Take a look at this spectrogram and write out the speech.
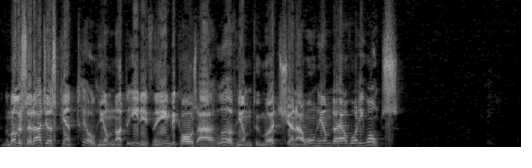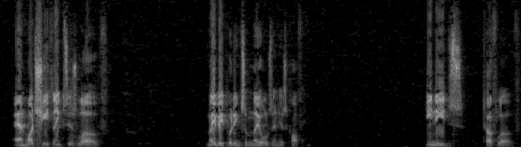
And the mother said, I just can't tell him not to eat anything because I love him too much and I want him to have what he wants. And what she thinks is love may be putting some nails in his coffin. he needs tough love.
